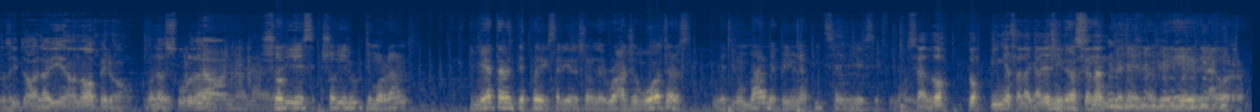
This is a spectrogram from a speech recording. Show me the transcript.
No sé si todos la vieron o no, pero una zurda. No, no, la. Yo vi, ese- yo vi el último round, inmediatamente después de que saliera el show de Roger Waters, me en un bar, me pedí una pizza y vi ese final. O sea, dos, dos piñas a la cabeza Y dos, sí, impresionante. Tremendo, quedé de la gorra.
